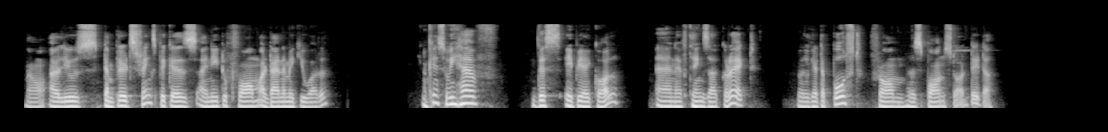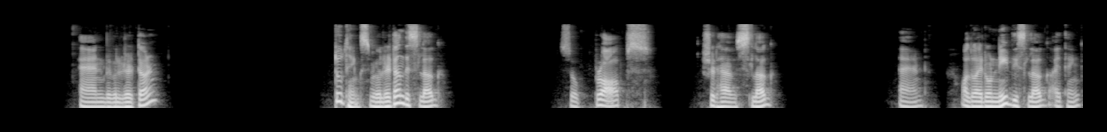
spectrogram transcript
Now i'll use template strings because i need to form a dynamic url okay so we have this API call and if things are correct we'll get a post from response.data and we will return two things. We will return the slug. So props should have slug. And although I don't need the slug I think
